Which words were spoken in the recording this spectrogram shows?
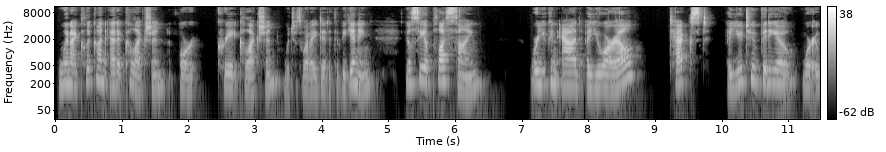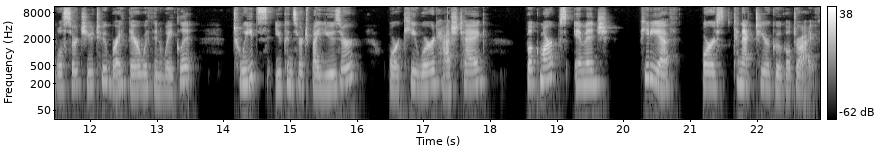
When I click on Edit Collection or Create Collection, which is what I did at the beginning, you'll see a plus sign where you can add a URL, text, a YouTube video where it will search YouTube right there within Wakelet, tweets, you can search by user or keyword, hashtag, bookmarks, image, PDF, or connect to your Google Drive.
